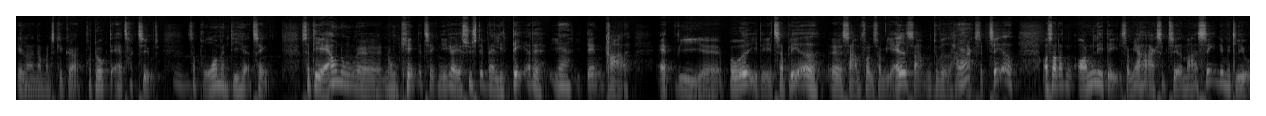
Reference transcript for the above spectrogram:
eller når man skal gøre et produkt attraktivt, mm. så bruger man de her ting. Så det er jo nogle, øh, nogle kendte teknikker. Jeg synes, det validerer det i, Ja. ja. i den grad, at vi øh, både i det etablerede øh, samfund, som vi alle sammen, du ved, har Ja. accepteret, og så er der den åndelige del, som jeg har accepteret meget sent i mit liv.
